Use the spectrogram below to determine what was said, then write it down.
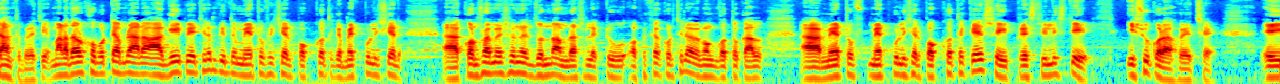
জানতে পেরেছি। মারা যাওয়ার খবরটি আমরা আরও আগেই পেয়েছিলাম, কিন্তু মেট অফিসের পক্ষ থেকে, মেট পুলিশের কনফার্মেশনের জন্য আমরা আসলে একটু অপেক্ষা করছিলাম এবং গতকাল মেট অফ, মেট পুলিশের পক্ষ থেকে সেই প্রেস রিলিজটি ইস্যু করা হয়েছে। এই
